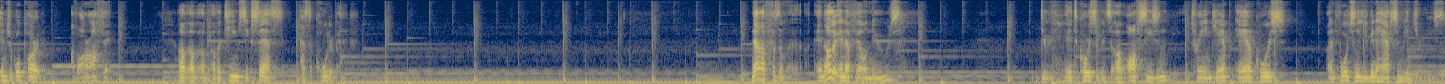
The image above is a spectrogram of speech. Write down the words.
integral part of our offense, of, of, of a team's success as a quarterback. Now, for some in other NFL news, it's of course it's off season training camp, and of course, unfortunately, you're going to have some injuries.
